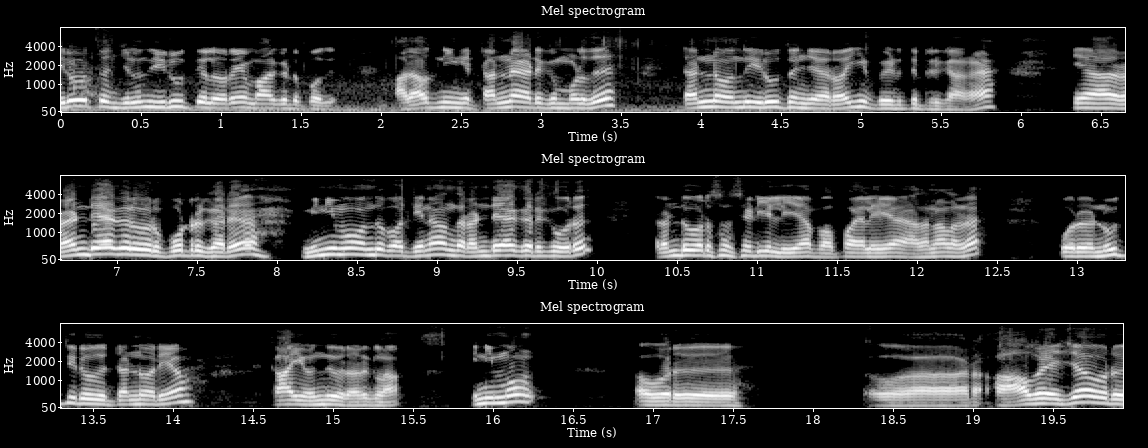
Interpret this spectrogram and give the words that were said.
இருபத்தஞ்சிலேருந்து இருபத்தேழு வரையும் மார்க்கெட்டு போகுது. அதாவது நீங்கள் டன்னை எடுக்கும் பொழுது டன்னு வந்து இருபத்தஞ்சாயிரம் ரூபாய்க்கு இப்போ எடுத்துகிட்டு இருக்காங்க. ரெண்டு ஏக்கர் ஒரு போட்டிருக்காரு. மினிமம் வந்து பார்த்தீங்கன்னா அந்த ரெண்டு ஏக்கருக்கு ஒரு ரெண்டு வருஷம் செடி இல்லையா பப்பா இல்லையா அதனால ஒரு நூற்றி இருபது டன் வரையும் காய் வந்து இவர் அறுக்கலாம். மினிமம் ஒரு ஆவரேஜாக ஒரு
